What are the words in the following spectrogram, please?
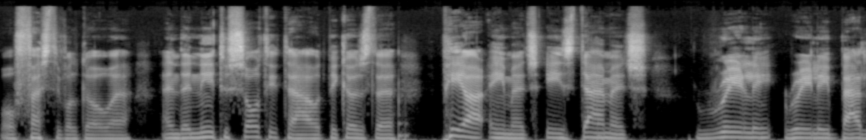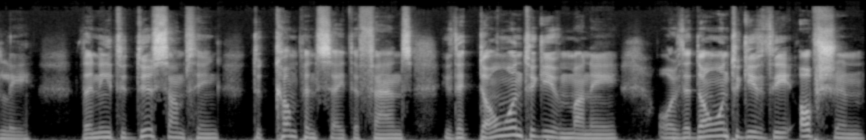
or festival goer, and they need to sort it out because the PR image is damaged really, really badly. They need to do something to compensate the fans. If they don't want to give money or if they don't want to give the option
